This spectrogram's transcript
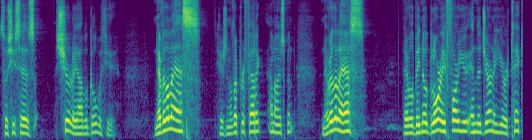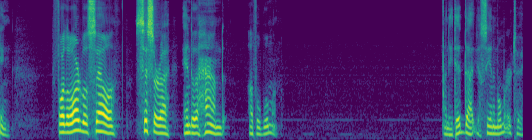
So she says, Surely I will go with you. Nevertheless, here's another prophetic announcement. Nevertheless, there will be no glory for you in the journey you're taking, for the Lord will sell Sisera into the hand of a woman. And he did that, you'll see in a moment or two.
